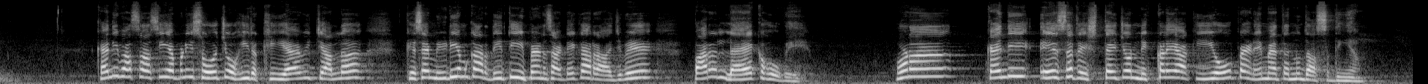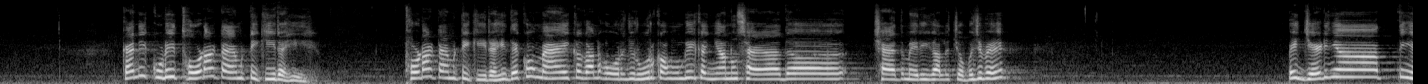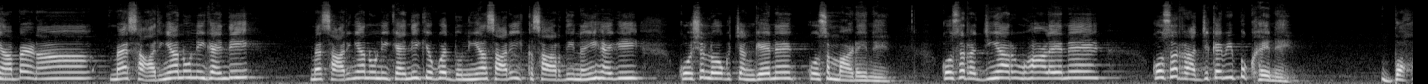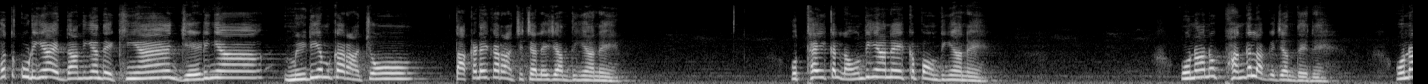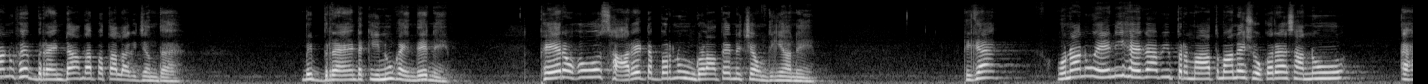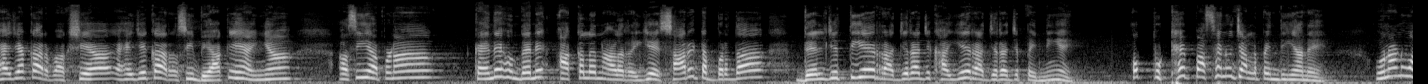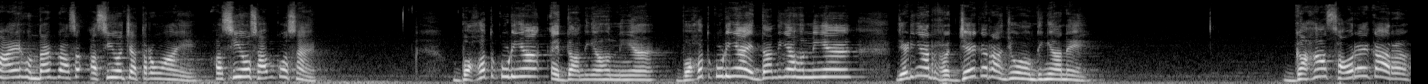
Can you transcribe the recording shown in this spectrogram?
ਕਹਿੰਦੀ ਬਸ ਅਸੀਂ ਆਪਣੀ ਸੋਚ ਉਹੀ ਰੱਖੀ ਹੈ ਵੀ ਚੱਲ ਕਿਸੇ ਮੀਡੀਅਮ ਘਰ ਦੀ ਧੀ ਭੈਣ ਸਾਡੇ ਘਰ ਆ ਜਾਵੇ, ਪਰ ਲਾਇਕ ਹੋਵੇ। ਹੁਣ ਕਹਿੰਦੀ ਇਸ ਰਿਸ਼ਤੇ ਚੋਂ ਨਿਕਲਿਆ ਕੀ, ਉਹ ਭੈਣੇ ਮੈਂ ਤੈਨੂੰ ਦੱਸਦੀ ਆ ਕਹਿੰਦੀ ਕੁੜੀ ਥੋੜਾ ਟਾਈਮ ਟਿਕੀ ਰਹੀ। ਥੋੜਾ ਟਾਈਮ ਟਿਕੀ ਰਹੀ। ਦੇਖੋ ਮੈਂ ਇੱਕ ਗੱਲ ਹੋਰ ਜ਼ਰੂਰ ਕਹੂੰਗੀ ਕਈਆਂ ਨੂੰ, ਸ਼ਾਇਦ ਸ਼ਾਇਦ ਮੇਰੀ ਗੱਲ ਚੁੱਭ ਜਵੇ। ਵੀ ਜਿਹੜੀਆਂ ਧੀਆਂ ਭੈਣਾਂ ਮੈਂ ਸਾਰੀਆਂ ਨੂੰ ਨਹੀਂ ਕਹਿੰਦੀ, ਮੈਂ ਸਾਰੀਆਂ ਨੂੰ ਨਹੀਂ ਕਹਿੰਦੀ ਕਿਉਂਕਿ ਦੁਨੀਆ ਸਾਰੀ ਇੱਕਸਾਰ ਦੀ ਨਹੀਂ ਹੈਗੀ। ਕੁਝ ਲੋਕ ਚੰਗੇ ਨੇ ਕੁਝ ਮਾੜੇ ਨੇ। ਕੁਝ ਰੱਜੀਆਂ ਰੂਹਾਂ ਵਾਲੇ ਨੇ ਕੁਝ ਰੱਜ ਕੇ ਵੀ ਭੁੱਖੇ ਨੇ। ਬਹੁਤ ਕੁੜੀਆਂ ਇਦਾਂ ਦੀਆਂ ਦੇਖੀਆਂ ਜਿਹੜੀਆਂ ਮੀਡੀਅਮ ਘਰਾਂ ਚੋਂ ਤਕੜੇ ਘਰਾਂ 'ਚ ਚਲੇ ਜਾਂਦੀਆਂ ਨੇ। ਉੱਥੇ ਇੱਕ ਲਾਉਂਦੀਆਂ ਨੇ, ਇੱਕ ਪਾਉਂਦੀਆਂ ਨੇ। ਉਹਨਾਂ ਨੂੰ ਫੰਗ ਲੱਗ ਜਾਂਦੇ ਨੇ। ਉਹਨਾਂ ਨੂੰ ਫਿਰ ਬ੍ਰਾਂਡਾਂ ਦਾ ਪਤਾ ਲੱਗ ਜਾਂਦਾ ਹੈ ਵੀ ਬ੍ਰਾਂਡ ਕਿਹਨੂੰ ਕਹਿੰਦੇ ਨੇ। ਫਿਰ ਉਹ ਸਾਰੇ ਟੱਬਰ ਨੂੰ ਉਂਗਲਾਂ ਤੇ ਨਚਾਉਂਦੀਆਂ ਨੇ। ਠੀਕ ਹੈ? ਉਹਨਾਂ ਨੂੰ ਇਹ ਨਹੀਂ ਹੈਗਾ ਵੀ ਪ੍ਰਮਾਤਮਾ ਨੇ ਸ਼ੁਕਰ ਹੈ ਸਾਨੂੰ ਇਹੋ ਜਿਹਾ ਘਰ ਬਖਸ਼ਿਆ, ਇਹੋ ਜਿਹੇ ਘਰ ਅਸੀਂ ਵਿਆਹ ਕੇ ਆਈਆਂ। ਅਸੀਂ ਆਪਣਾ ਕਹਿੰਦੇ ਹੁੰਦੇ ਨੇ ਅਕਲ ਨਾਲ ਰਹੀਏ। ਸਾਰੇ ਟੱਬਰ ਦਾ ਦਿਲ ਜਿੱਤੀਏ ਰੱਜ ਰੱਜ ਖਾਈਏ ਰੱਜ ਰੱਜ ਪੈਣੀਏ ਉਹ ਪੁੱਠੇ ਪਾਸੇ ਨੂੰ ਚੱਲ ਪੈਂਦੀਆਂ ਨੇ। ਉਹਨਾਂ ਨੂੰ ਆਏ ਹੁੰਦਾ ਵੀ ਬਸ ਅਸੀਂ ਉਹ ਚਤਰੋਂ ਆਏ, ਅਸੀਂ ਉਹ ਸਭ ਕੁਝ ਐ ਬਹੁਤ ਕੁੜੀਆਂ ਇਦਾਂ ਦੀਆਂ ਹੁੰਦੀਆਂ, ਬਹੁਤ ਕੁੜੀਆਂ ਇਦਾਂ ਦੀਆਂ ਹੁੰਦੀਆਂ, ਜਿਹੜੀਆਂ ਰੱਜੇ ਘਰਾਂ 'ਚੋਂ ਆਉਂਦੀਆਂ ਨੇ। ਗਾਹਾਂ ਸਹੁਰੇ ਘਰ,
